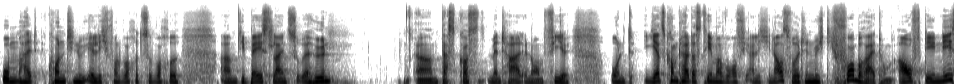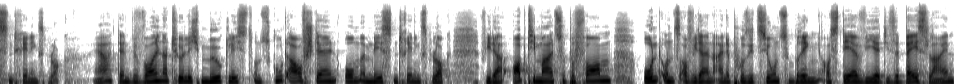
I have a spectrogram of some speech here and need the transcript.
um halt kontinuierlich von Woche zu Woche ähm, die Baseline zu erhöhen. Ähm, das kostet mental enorm viel. Und jetzt kommt halt das Thema, worauf ich eigentlich hinaus wollte, nämlich die Vorbereitung auf den nächsten Trainingsblock. Ja, denn wir wollen natürlich möglichst uns gut aufstellen, um im nächsten Trainingsblock wieder optimal zu performen und uns auch wieder in eine Position zu bringen, aus der wir diese Baseline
